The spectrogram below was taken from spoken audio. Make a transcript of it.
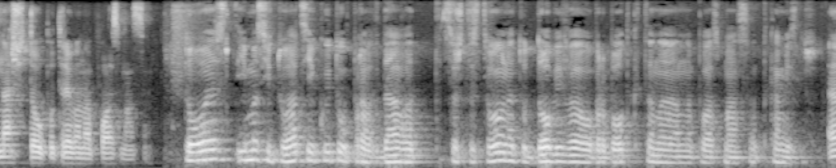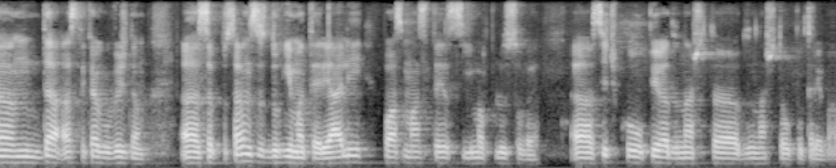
нашата употреба на пластмаса. Тоест има ситуации, които оправдават съществуването, добива, обработката на, на пластмаса, така мислиш? А, да, аз така го виждам. Съпоставен с други материали, пластмасата си има плюсове. А, всичко опира до нашата, до нашата употреба.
